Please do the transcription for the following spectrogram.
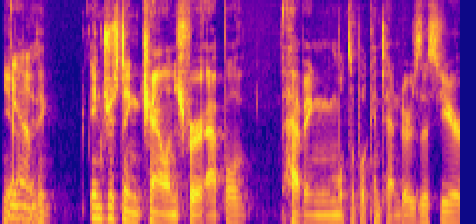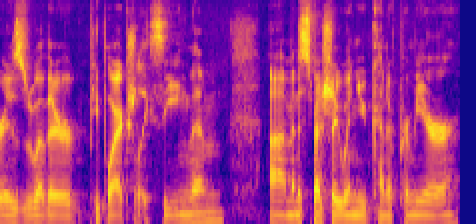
Yeah, Yeah. I think interesting challenge for Apple having multiple contenders this year is whether people are actually seeing them, um, and especially when you kind of premiere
